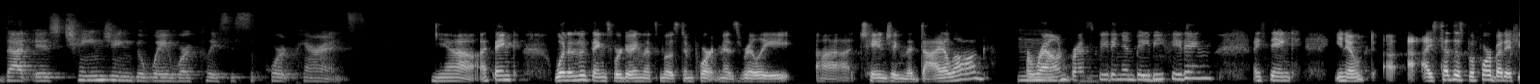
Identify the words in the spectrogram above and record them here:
that is changing the way workplaces support parents? Yeah, I think one of the things we're doing that's most important is really uh, changing the dialogue mm. around breastfeeding and baby mm. feeding. I think, you know, I said this before, but if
